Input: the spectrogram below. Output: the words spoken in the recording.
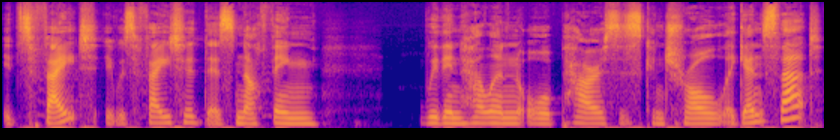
it's fate. It was fated. There's nothing within Helen or Paris's control against that.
